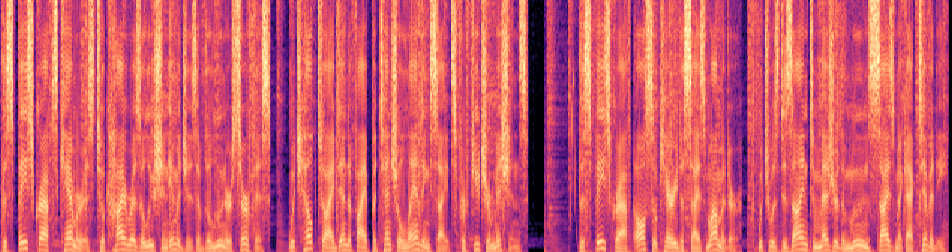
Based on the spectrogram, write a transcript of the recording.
The spacecraft's cameras took high-resolution images of the lunar surface, which helped to identify potential landing sites for future missions. The spacecraft also carried a seismometer, which was designed to measure the Moon's seismic activity.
